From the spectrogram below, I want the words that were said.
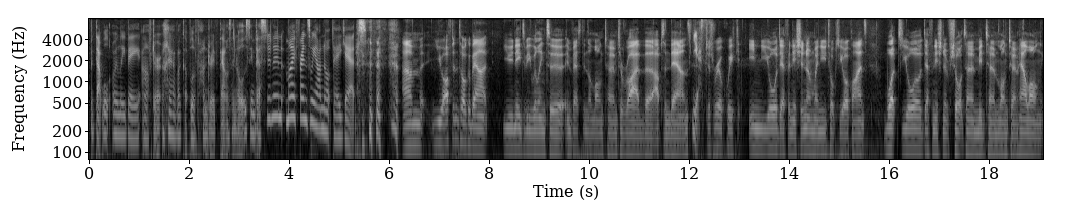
But that will only be after I have a couple of hundred thousand dollars invested in. My friends, we are not there yet. um, you often talk about you need to be willing to invest in the long term to ride the ups and downs. Yes. Just real quick, in your definition, and when you talk to your clients, what's your definition of short term, mid term, long term? How long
